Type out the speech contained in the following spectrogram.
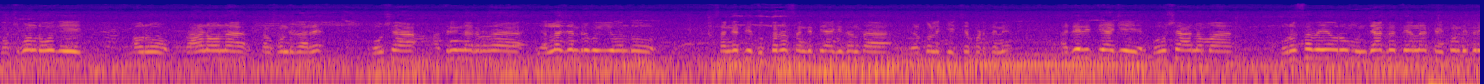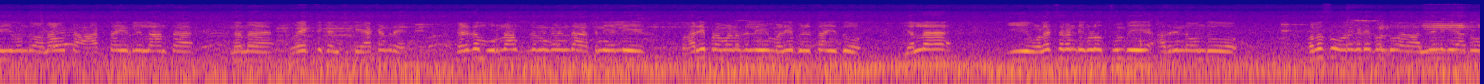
ಕೊಚ್ಕೊಂಡು ಹೋಗಿ ಅವರು ಪ್ರಾಣವನ್ನು ಕಳ್ಕೊಂಡಿದ್ದಾರೆ. ಬಹುಶಃ ಅಥಣಿ ನಗರದ ಎಲ್ಲ ಜನರಿಗೂ ಈ ಒಂದು ಸಂಗತಿ, ದುಃಖದ ಸಂಗತಿಯಾಗಿದೆ ಅಂತ ಹೇಳ್ಕೊಳ್ಳಿಕ್ಕೆ ಇಚ್ಛೆ ಪಡ್ತೇನೆ. ಅದೇ ರೀತಿಯಾಗಿ ಬಹುಶಃ ನಮ್ಮ ಪುರಸಭೆಯವರು ಮುಂಜಾಗ್ರತೆಯನ್ನು ಕೈಗೊಂಡಿದ್ರೆ ಈ ಒಂದು ಅನಾಹುತ ಆಗ್ತಾ ಇರಲಿಲ್ಲ ಅಂತ ನನ್ನ ವೈಯಕ್ತಿಕ ಅನಿಸಿಕೆ. ಯಾಕಂದರೆ ಕಳೆದ ಮೂರ್ನಾಲ್ಕು ದಿನಗಳಿಂದ ಅಥಣಿಯಲ್ಲಿ ಭಾರಿ ಪ್ರಮಾಣದಲ್ಲಿ ಮಳೆ ಬೀಳ್ತಾ ಇದ್ದು, ಎಲ್ಲ ಈ ಒಳಚರಂಡಿಗಳು ತುಂಬಿ ಅದರಿಂದ ಒಂದು ಹೊಲಸು ಹೊರಗಡೆ ಬಂದು ಅಲ್ಲಲ್ಲಿಗೆ ಅದು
